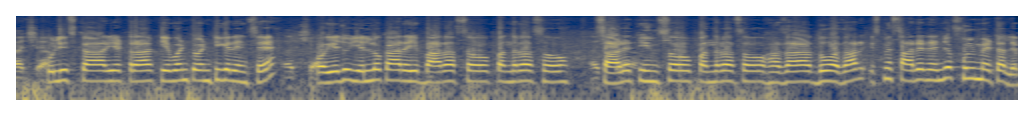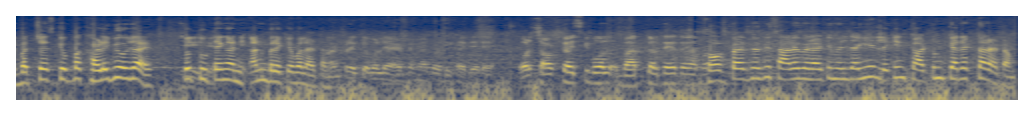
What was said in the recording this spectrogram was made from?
अच्छा। पुलिस कार ये ट्रक ये 120 के रेंज से। है अच्छा। और ये जो येलो कार है ये 1200 1500 अच्छा। साढ़े तीन सौ पंद्रह सौ हज़ार दो हज़ार इसमें सारे रेंज है फुल मेटल है। बच्चा इसके ऊपर खड़े भी हो जाए तो। टूटेगा नहीं अनब्रेकेबल आइटम अनब्रेकेबल आइटम यहाँ पर दिखाई दे रहे हैं। और सॉफ्ट टॉयज की बात करते हैं तो सॉफ्ट प्राइस में भी सारे वेरायटी मिल जाएँगी लेकिन कार्टून कैरेक्टर आइटम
